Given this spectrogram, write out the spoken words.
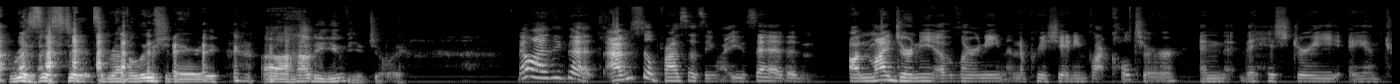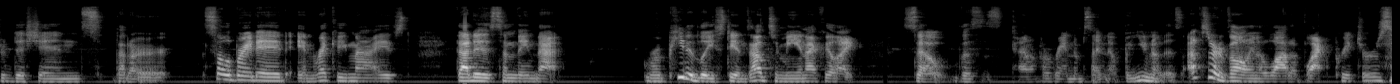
resistance and revolutionary. Uh, how do you view joy? No, I think that I'm still processing what you said. And on my journey of learning and appreciating Black culture and the history and traditions that are celebrated and recognized, that is something that repeatedly stands out to me. And I feel like, so this is kind of a random side note, but you know this. I've started following a lot of Black preachers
